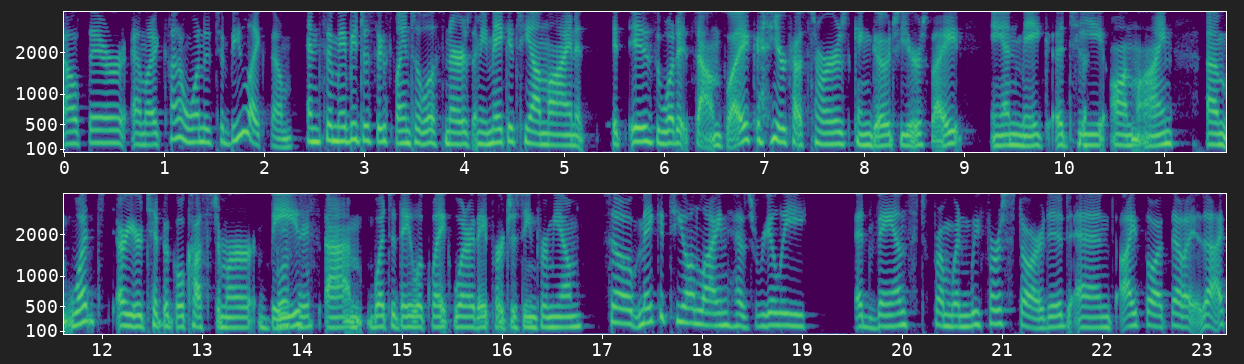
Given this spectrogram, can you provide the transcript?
out there, and I kind of wanted to be like them. And so maybe just explain to listeners. I mean, Make a Tee online. It, it is what it sounds like. Your customers can go to your site and make a tea online. Um, what are your typical customer base? Okay. Um, what do they look like? What are they purchasing from you? So, Make a Tee Online has really advanced from when we first started, and I thought that I, I,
